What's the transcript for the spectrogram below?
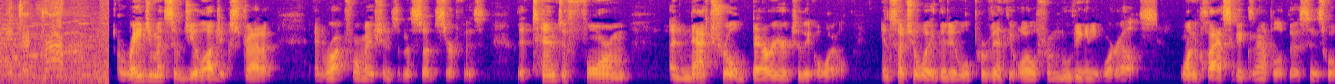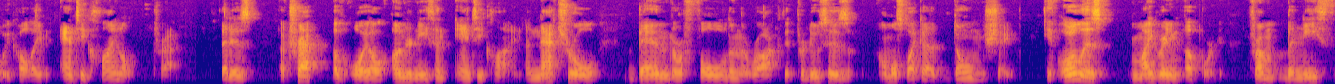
It's a trap! Arrangements of geologic strata and rock formations in the subsurface that tend to form a natural barrier to the oil in such a way that it will prevent the oil from moving anywhere else. One classic example of this is what we call an anticlinal trap. That is, a trap of oil underneath an anticline, a natural bend or fold in the rock that produces almost like a dome shape. If oil is migrating upward from beneath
